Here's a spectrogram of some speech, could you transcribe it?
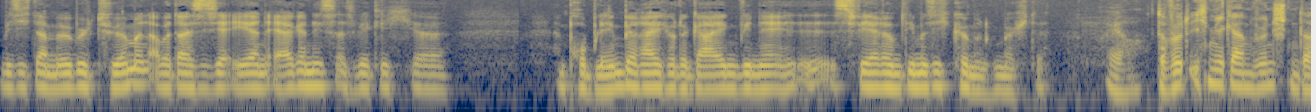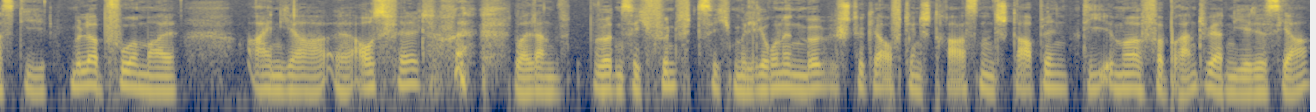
wie sich da Möbel türmen, aber da ist es ja eher ein Ärgernis als wirklich äh, ein Problembereich oder gar irgendwie eine äh, Sphäre, um die man sich kümmern möchte. Ja, da würde ich mir gern wünschen, dass die Müllabfuhr mal ein Jahr äh, ausfällt, weil dann würden sich 50 Millionen Möbelstücke auf den Straßen stapeln, die immer verbrannt werden jedes Jahr.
